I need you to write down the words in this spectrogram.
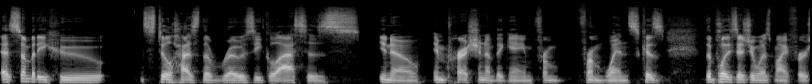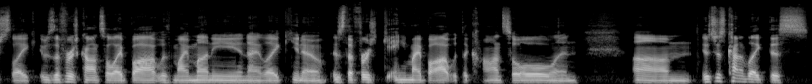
as somebody who still has the rosy glasses you know impression of the game from from whence because the playstation was my first like it was the first console i bought with my money and i like you know it was the first game i bought with the console and um it was just kind of like this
